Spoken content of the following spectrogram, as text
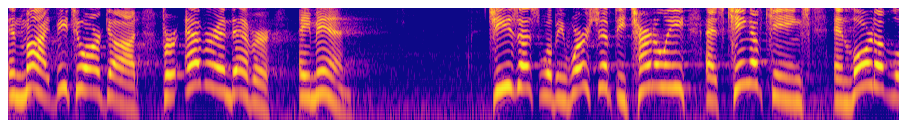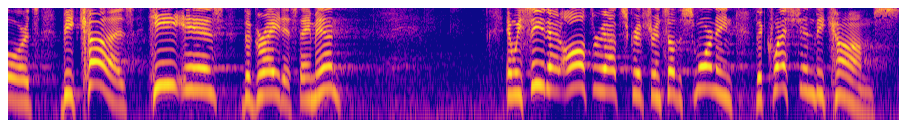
and might be to our God forever and ever. Amen. Jesus will be worshiped eternally as King of Kings and Lord of Lords because he is the greatest. Amen. And we see that all throughout Scripture. And so this morning, the question becomes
